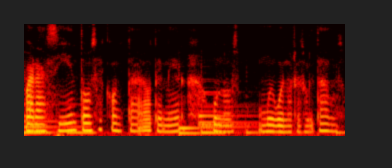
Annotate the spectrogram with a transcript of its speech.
para así entonces contar o tener unos muy buenos resultados.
